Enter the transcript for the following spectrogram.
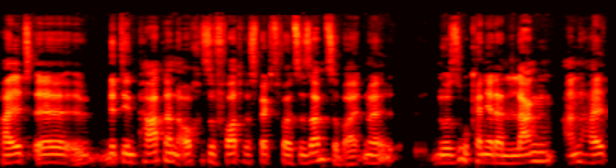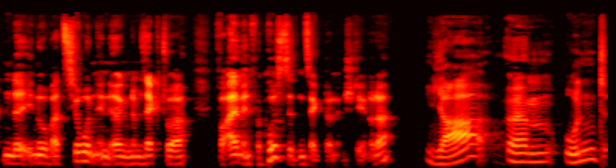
halt äh, mit den Partnern auch sofort respektvoll zusammenzuarbeiten, weil nur so kann ja dann lang anhaltende Innovation in irgendeinem Sektor, vor allem in verkrusteten Sektoren entstehen, oder? Ja, ähm, und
